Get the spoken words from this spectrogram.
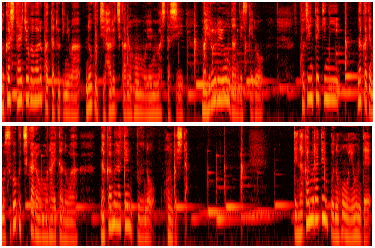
昔体調が悪かった時には野口春近の本も読みましたしまあいろいろ読んだんですけど個人的に中でもすごく力をもらえたのは中村天風の本でした。で中村天風の本を読んで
